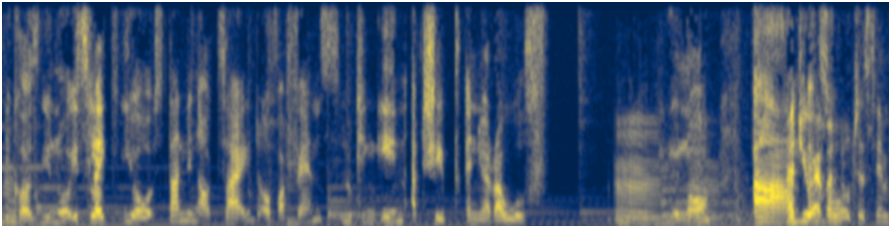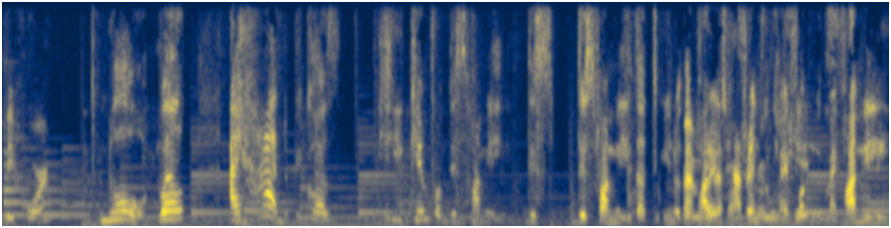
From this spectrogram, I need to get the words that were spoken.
because you know it's like you're standing outside of a fence looking in at sheep and you're a wolf mm, you know, mm. um, Had you ever so- noticed him before? no well i had because he came from this family this this family that you know the parents were friends with my, fa- with my family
